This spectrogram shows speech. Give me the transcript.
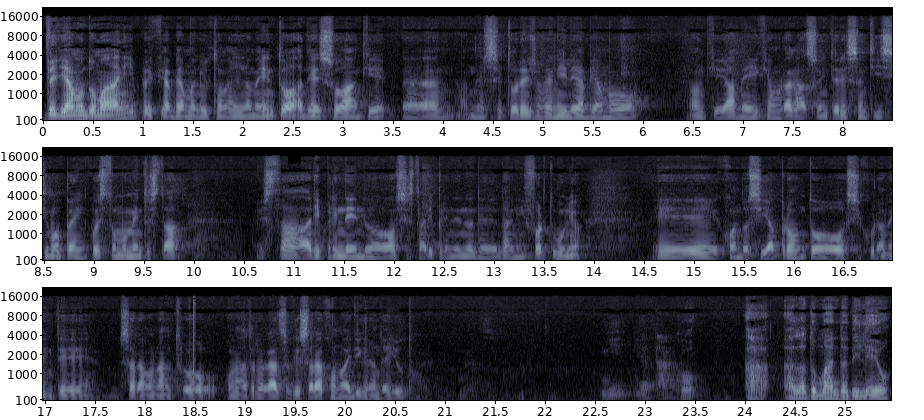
Vediamo domani perché abbiamo l'ultimo allenamento, adesso anche eh, nel settore giovanile abbiamo anche a me che è un ragazzo interessantissimo, in questo momento sta, sta si sta riprendendo de, dall'infortunio e quando sia pronto sicuramente sarà un altro, un altro, ragazzo che sarà con noi di grande aiuto. Mi, mi attacco a, alla domanda di Leo.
